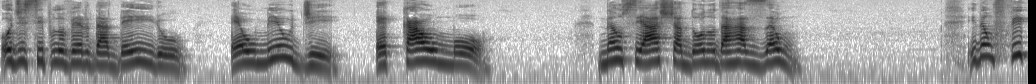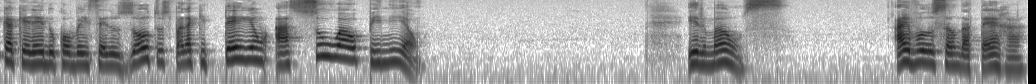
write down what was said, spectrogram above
O discípulo verdadeiro é humilde, é calmo, não se acha dono da razão e não fica querendo convencer os outros para que tenham a sua opinião. Irmãos, a evolução da Terra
